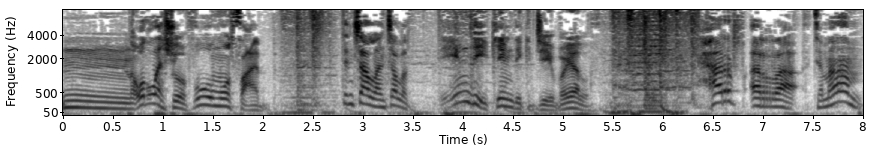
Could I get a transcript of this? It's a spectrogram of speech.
امم والله شوف هو مو صعب. إن شاء الله إن شاء الله. يمديك يمديك تجيبه. يلا. حرف الراء تمام؟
